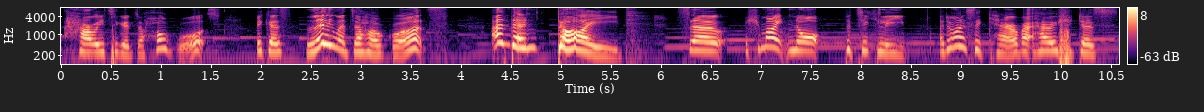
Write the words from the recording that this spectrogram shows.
Harry to go to Hogwarts because Lily went to Hogwarts and then died. So she might not particularly, I don't want to say care about Harry, she does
